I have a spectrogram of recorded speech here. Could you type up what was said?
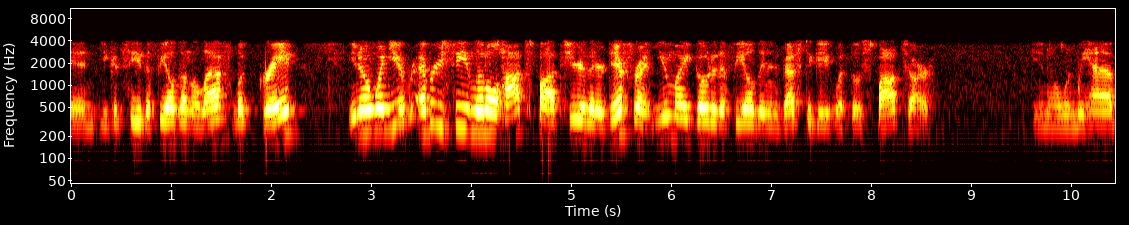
and you can see the fields on the left look great. You know, when you ever you see little hot spots here that are different, you might go to the field and investigate what those spots are. You know, when we have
